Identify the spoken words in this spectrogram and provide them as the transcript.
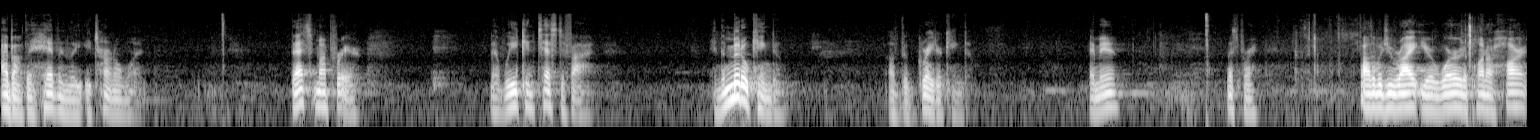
about the heavenly eternal one. That's my prayer. That we can testify in the middle kingdom of the greater kingdom. Amen. Let's pray. Father, would you write your word upon our heart?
